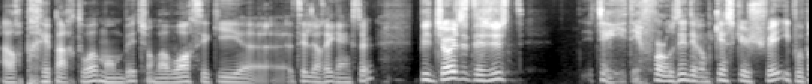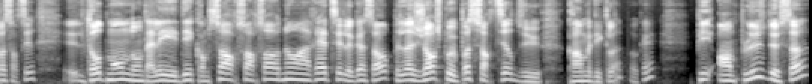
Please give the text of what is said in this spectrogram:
Alors, prépare-toi, mon bitch, on va voir c'est qui, euh, tu sais, le gangster. Puis George était juste. il était frozen, il était comme qu'est-ce que je fais? Il pouvait pas sortir. D'autres mondes ont allé aider comme sors, sors, sors, non, arrête, le gars sort. Puis là, George pouvait pas sortir du comedy club, OK? Puis en plus de ça,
